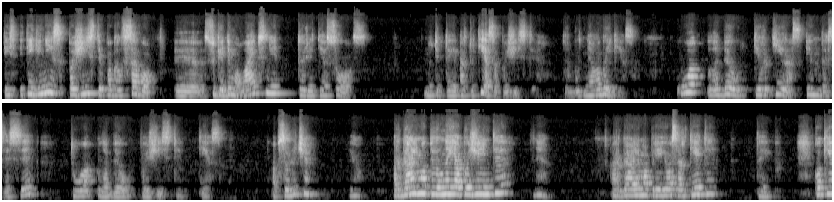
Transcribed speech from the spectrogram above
Teiginys pažįsti pagal savo e, sugėdimo laipsnį turi tiesos. Nu tik tai ar tu tiesą pažįsti? Turbūt nelabai tiesą. Kuo labiau tyr, tyras indas esi, tuo labiau pažįsti tiesą. Absoliučiai? Jo. Ar galima pilnai ją pažinti? Ne. Ar galima prie jos artėti? Taip. Kokie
